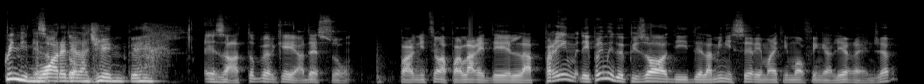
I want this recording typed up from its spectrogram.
Quindi Esatto. muore della gente. Esatto, perché adesso par- iniziamo a parlare della prim- dei primi due episodi della miniserie Mighty Morphin Alien Ranger,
